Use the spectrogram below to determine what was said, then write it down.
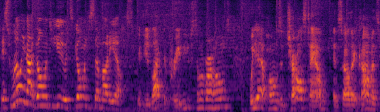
it's really not going to you, it's going to somebody else. If you'd like to preview some of our homes, we have homes in Charlestown and Southern Commons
